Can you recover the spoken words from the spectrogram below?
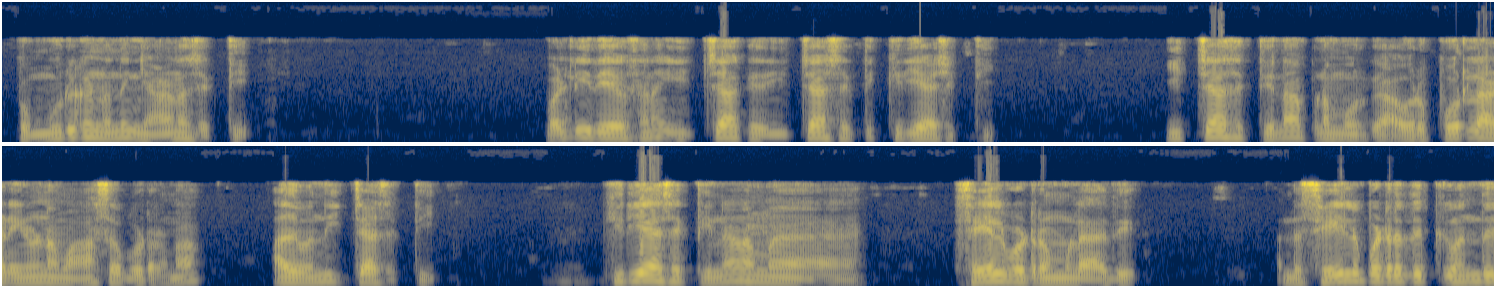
இப்போ முருகன் வந்து ஞான சக்தி வள்ளி தேவசேனா இச்சா இச்சா சக்தி கிரியா சக்தி இச்சா சக்தினா இப்போ நம்ம ஒரு ஒரு பொருளை அடையணும்னு நம்ம ஆசைப்படுறோம்னா அது வந்து இச்சா சக்தி கிரியா சக்தினா நம்ம செயல்படுறோம்ல அது. அந்த செயல்படுறதுக்கு வந்து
